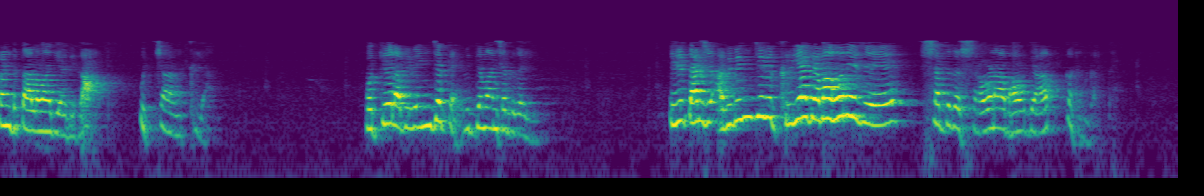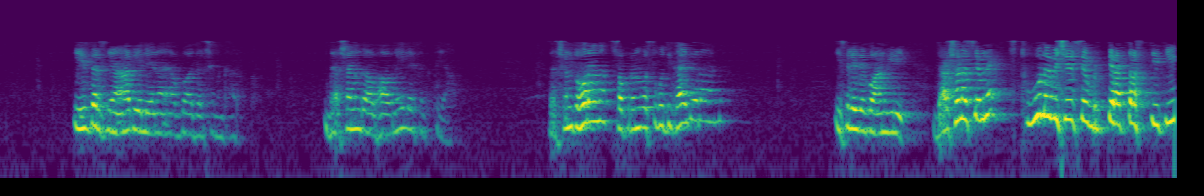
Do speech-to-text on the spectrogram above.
कंठ तालवादी अधिकार उच्चारण क्रिया। वो केवल अभिव्यंजक है, विद्यमान शब्द का ही। इसी तरह से अभिव्यंजक क्रिया के अभाव होने से शब्द का श्रवणाभाव के आप कथन करते इस तरह से यहाँ भी लेना है आपको दर्शन का दर्शन का अभाव नहीं ले सकते आप। दर्शन तो हो रहा है ना स्वप्न वस्तु को दिखाई दे रहा है इसलिए देखो आमगिरी दर्शन से मैंने स्थूल विषय से स्थिति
